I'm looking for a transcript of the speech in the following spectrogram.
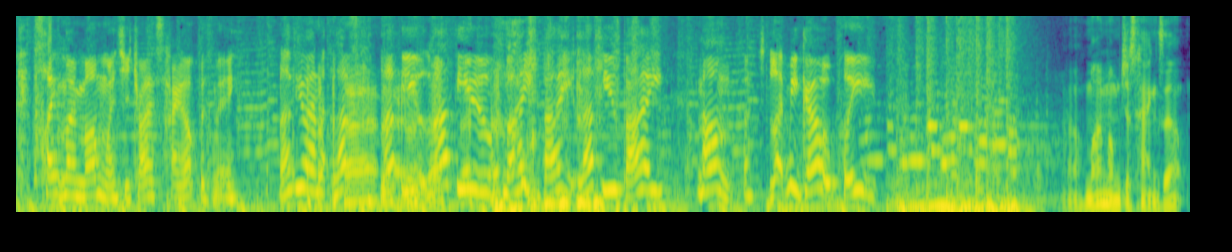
It's like my mum when she tries to hang up with me. Love you, Anna. Love, love you. Love you. Bye. Bye. Love you. Bye. Mum, let me go, please. Oh, my mum just hangs up.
